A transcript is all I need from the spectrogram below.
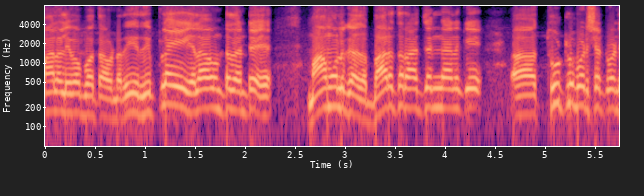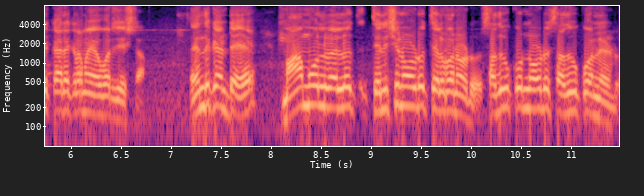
మాలలు ఇవ్వబోతా ఉన్నారు ఈ రిప్లై ఎలా ఉంటుందంటే మామూలు కాదు. భారత రాజ్యాంగానికి తూట్లు పడిచేటువంటి కార్యక్రమం ఎవరు చేసినా. ఎందుకంటే మామూలు వెళ్ళు తెలిసినోడు తెలియనోడు చదువుకున్నోడు చదువుకోలేడు.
